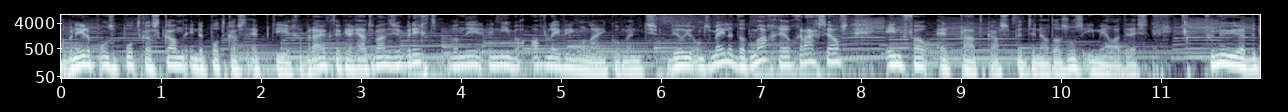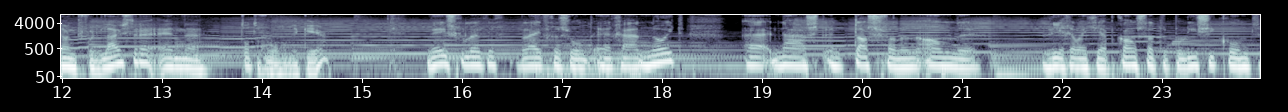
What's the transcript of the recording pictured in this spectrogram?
Abonneren op onze podcast kan in de podcast-app die je gebruikt. Dan krijg je automatisch een bericht wanneer een nieuwe aflevering online komt. En wil je ons mailen? Dat mag, heel graag zelfs. info.praatkast.nl, dat is ons e-mailadres. Voor nu eh, bedankt voor het luisteren en tot de volgende keer. Wees gelukkig, blijf gezond en ga nooit naast een tas van een ander liggen. Want je hebt kans dat de politie komt,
